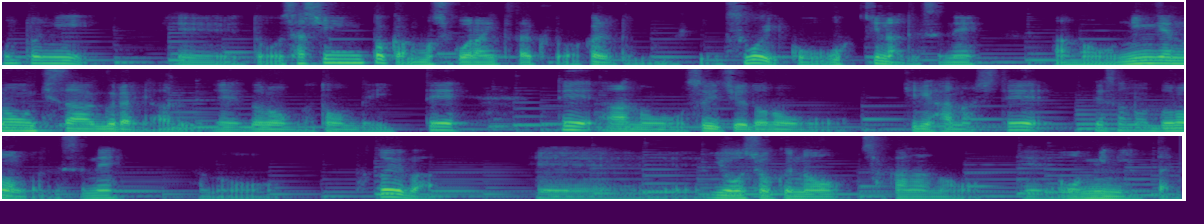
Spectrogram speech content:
本当に、えっ、と、写真とかもしご覧いただくとわかると思うんですけど、すごいこう、大きなですね、あの、人間の大きさぐらいある、えードローンが飛んでいって、で、あの、水中ドローンを切り離して、で、そのドローンがですね、あの、例えば、えー養殖の魚の、えーを見に行ったり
